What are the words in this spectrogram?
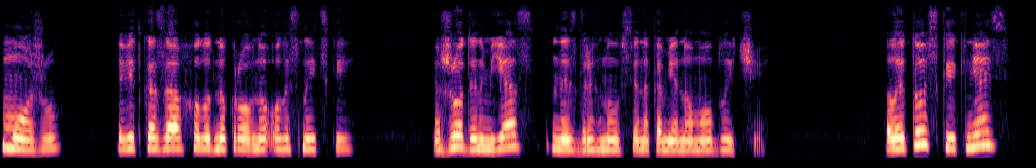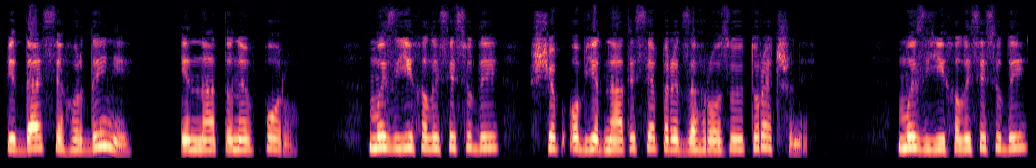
Можу, відказав холоднокровно Олесницький. Жоден м'яз не здригнувся на кам'яному обличчі. Литовський князь піддався гордині і надто не впору. Ми з'їхалися сюди, щоб об'єднатися перед загрозою Туреччини. Ми з'їхалися сюди,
